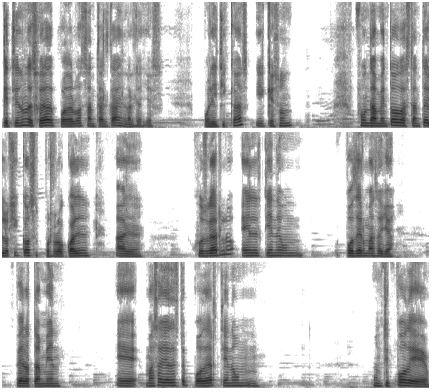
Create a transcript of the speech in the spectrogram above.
que tiene una esfera de poder bastante alta en las leyes políticas y que son fundamentos bastante lógicos por lo cual al juzgarlo él tiene un poder más allá pero también eh, más allá de este poder tiene un un tipo de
